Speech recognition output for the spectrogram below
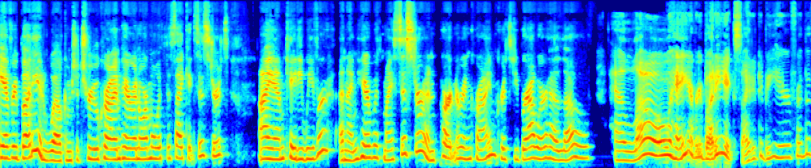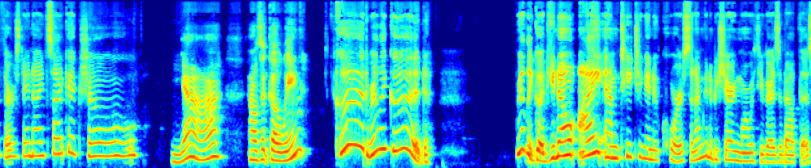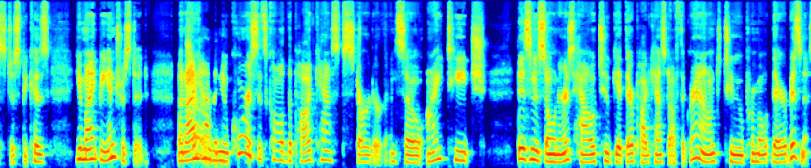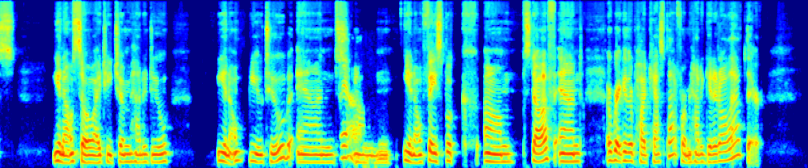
Hey, everybody, and welcome to True Crime Paranormal with the Psychic Sisters. I am Katie Weaver, and I'm here with my sister and partner in crime, Kristi Brower. Hello. Hello. Hey, everybody. Excited to be here for the Thursday night psychic show. Yeah. How's it going? Good. Really good. Really good. You know, I am teaching a new course, and I'm going to be sharing more with you guys about this just because you might be interested. But I have a new course. It's called the Podcast Starter. And so I teach business owners how to get their podcast off the ground to promote their business. You know, so I teach them how to do, you know, YouTube and, Yeah. um, you know, Facebook um, stuff and a regular podcast platform, how to get it all out there.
